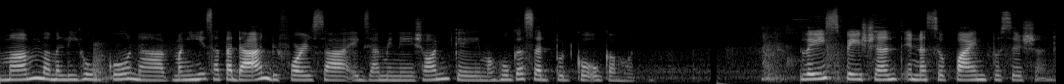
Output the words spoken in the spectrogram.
Ma'am, mamalihog ko na mangihi sa tadaan before sa examination kay manghugas sad pud ko og kamot. Place patient in a supine position.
